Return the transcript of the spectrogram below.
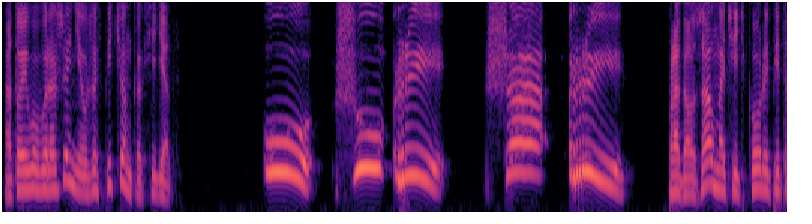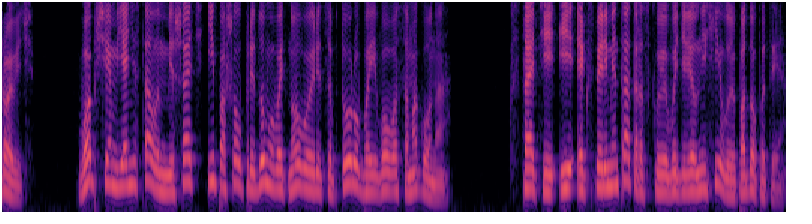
а то его выражения уже в печенках сидят. «У, шуры, ша, ры!» Продолжал мочить коры Петрович. В общем, я не стал им мешать и пошел придумывать новую рецептуру боевого самогона. Кстати, и экспериментаторскую выделил нехилую под опыты.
